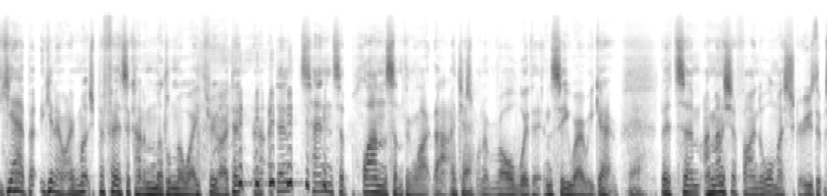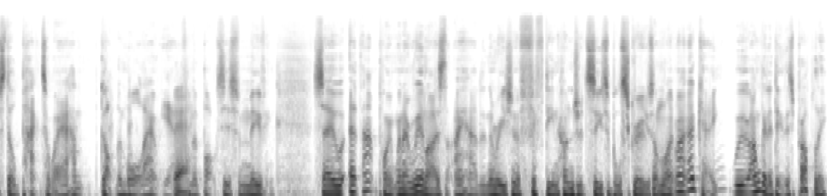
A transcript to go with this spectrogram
Yeah, but you know, I much prefer to kind of muddle my way through. I don't, I don't tend to plan something like that. I just want to roll with it and see where we go. Yeah. But um, I managed to find all my screws that were still packed away. I hadn't got them all out yet Yeah. from the boxes from moving. So at that point, when I realised that I had in the region of fifteen hundred suitable screws, I'm like, right, okay, we, I'm going to do this properly.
